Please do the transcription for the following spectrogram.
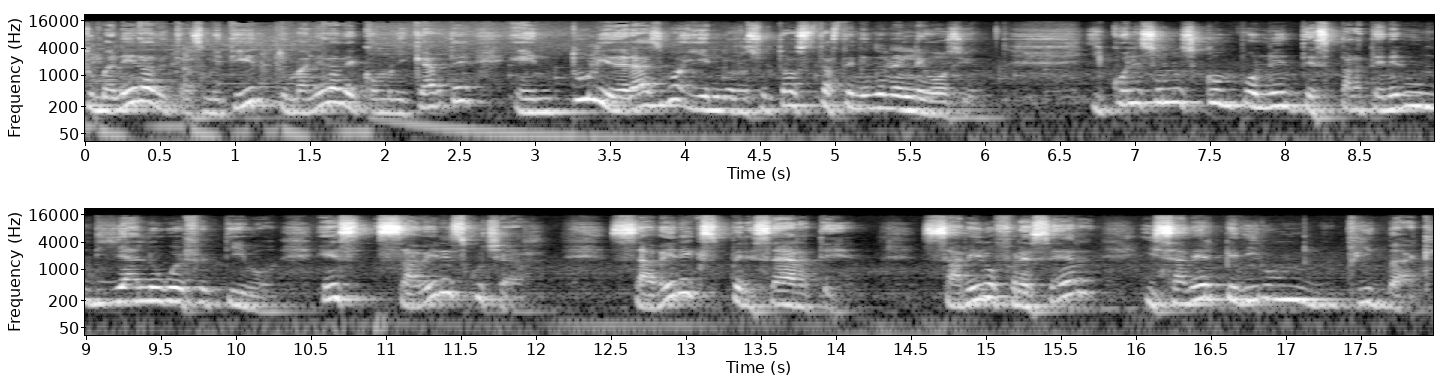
tu manera de transmitir, tu manera de comunicarte en tu liderazgo y en los resultados que estás teniendo en el negocio. ¿Y cuáles son los componentes para tener un diálogo efectivo? Es saber escuchar, saber expresarte, saber ofrecer y saber pedir un feedback.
